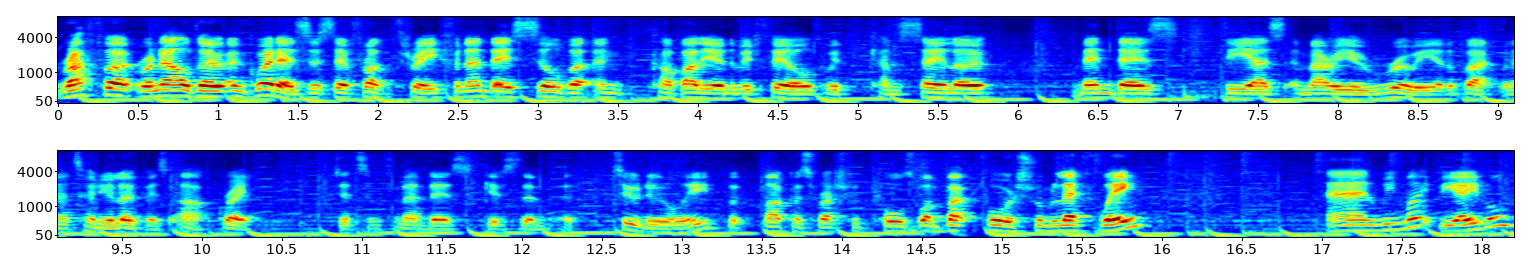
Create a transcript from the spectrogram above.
Rafa, Ronaldo and Guedes as their front three. Fernandez, Silva and Carvalho in the midfield with Cancelo, Mendes, Dias and Mario Rui at the back with Antonio Lopes. Ah, great. Jedson Fernandez gives them a 2 0 lead, but Marcus Rashford pulls one back for us from left wing. And we might be able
